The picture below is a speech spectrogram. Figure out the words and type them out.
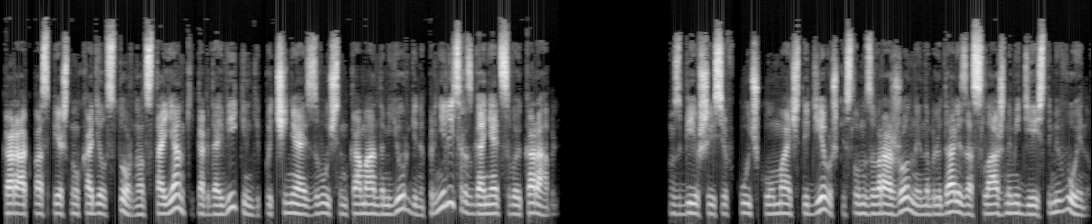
Карак поспешно уходил в сторону от стоянки, когда викинги, подчиняясь звучным командам Юргена, принялись разгонять свой корабль. Сбившиеся в кучку у мачты девушки, словно завороженные, наблюдали за слаженными действиями воинов.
